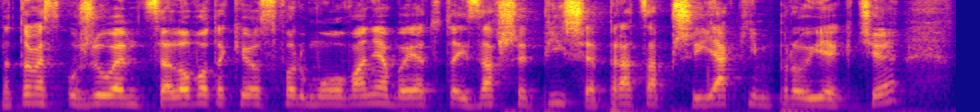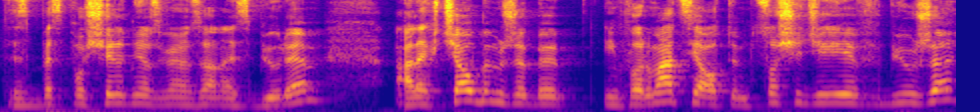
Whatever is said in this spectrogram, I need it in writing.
natomiast użyłem celowo takiego sformułowania, bo ja tutaj zawsze piszę praca przy jakim projekcie, to jest bezpośrednio związane z biurem, ale chciałbym, żeby informacja o tym, co się dzieje w biurze,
